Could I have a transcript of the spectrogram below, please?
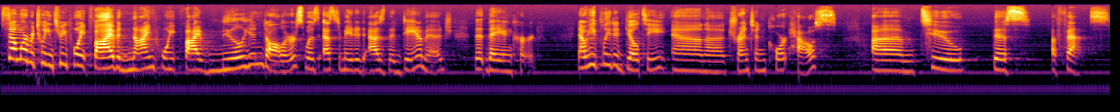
somewhere between 3.5 and 9.5 million dollars was estimated as the damage that they incurred. Now, he pleaded guilty in a Trenton courthouse um, to this offense.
